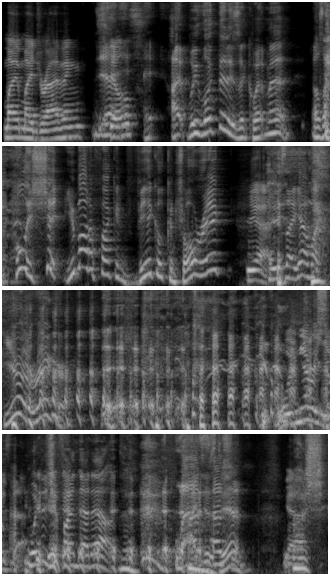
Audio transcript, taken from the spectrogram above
My my driving Yeah, skills. I, we looked at his equipment. I was like, "Holy shit! You bought a fucking vehicle control rig?" Yeah, And he's like, "Yeah." I'm like, "You're a rigger." we've never used that. When did you find that out? Last just session. Yeah, Oh, sh-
